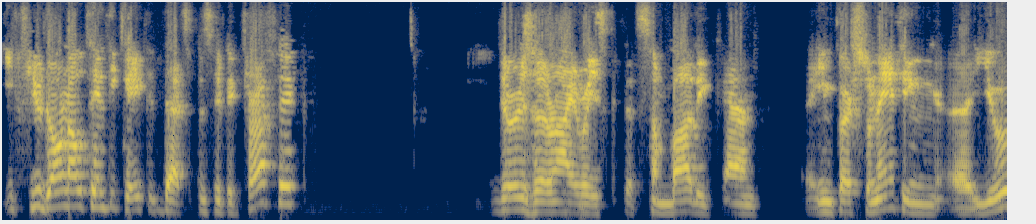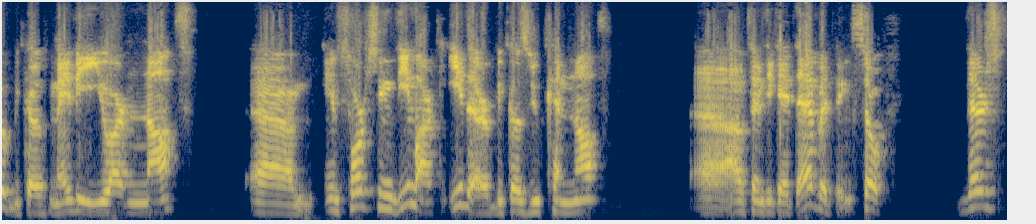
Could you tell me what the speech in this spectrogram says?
if you don't authenticate that specific traffic, there is a high risk that somebody can impersonating uh, you because maybe you are not um, enforcing DMARC either because you cannot uh, authenticate everything. So there's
